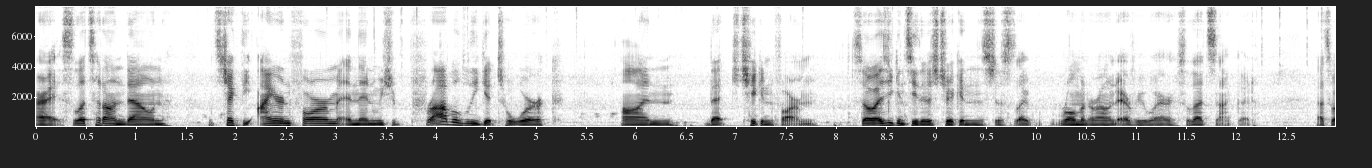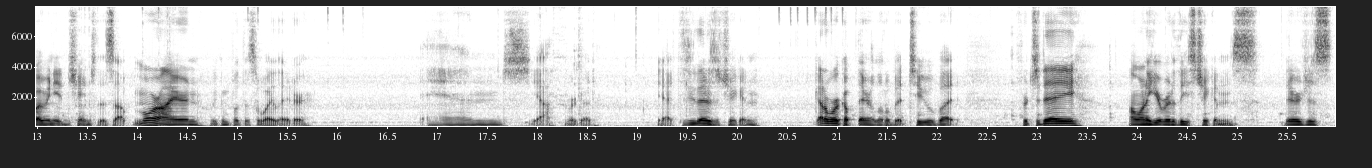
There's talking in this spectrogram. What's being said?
Alright, so let's head on down. Let's check the iron farm, and then we should probably get to work on that chicken farm. So as you can see, there's chickens just like roaming around everywhere, so that's not good. That's why we need to change this up. More iron, we can put this away later. And yeah, we're good. Yeah, see there's a chicken. Gotta work up there a little bit too, but for today, I want to get rid of these chickens. They're just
